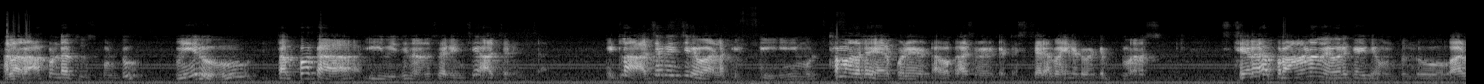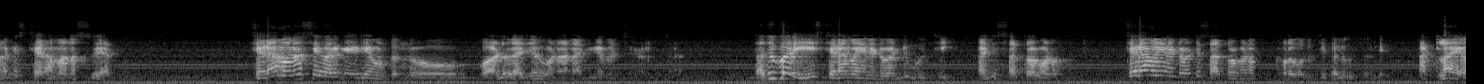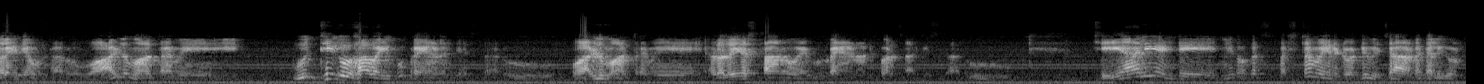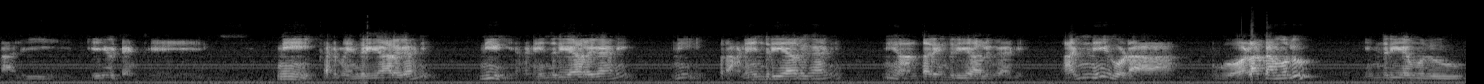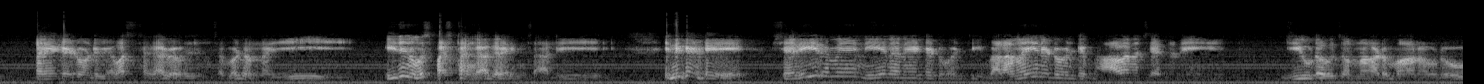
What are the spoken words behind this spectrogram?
అలా రాకుండా చూసుకుంటూ మీరు తప్పక ఈ విధిని అనుసరించి ఆచరించాలి. ఇట్లా ఆచరించే వాళ్ళకి మొట్టమొదట ఏర్పడే అవకాశం ఏంటంటే స్థిరమైనటువంటి మనస్సు. స్థిర ప్రాణం ఎవరికైతే ఉంటుందో వాళ్ళకి స్థిర మనస్సు ఏర్పడుతుంది స్థిర మనస్సు ఎవరికైతే ఉంటుందో వాళ్ళు రజోగుణాన్ని అధిగమించగలుగుతారు. తదుపరి స్థిరమైనటువంటి బుద్ధి అది సత్వగుణం. స్థిరమైనటువంటి సత్వగుణ ప్రవృత్తి కలుగుతుంది. అట్లా ఎవరైతే ఉంటారో వాళ్ళు మాత్రమే బుద్ధి గుహ వైపు ప్రయాణం చేస్తారు. వాళ్ళు మాత్రమే హృదయ స్థానం వైపు ప్రయాణాన్ని కొనసాగిస్తారు. చేయాలి అంటే మీకు ఒక స్పష్టమైనటువంటి విచారణ కలిగి ఉండాలి. ఏమిటంటే నీ కర్మేంద్రియాలు కానీ నీ జ్ఞానేంద్రియాలు కానీ నీ ప్రాణేంద్రియాలు కానీ నీ అంతరింద్రియాలు కానీ అన్నీ కూడా గోళకములు ఇంద్రియములు అనేటటువంటి వ్యవస్థగా విభజించబడి ఉన్నాయి. ఇది నువ్వు స్పష్టంగా గ్రహించాలి. ఎందుకంటే శరీరమే నేననేటటువంటి బలమైనటువంటి భావన చేతనే జీవుడవుతున్నాడు మానవుడు.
